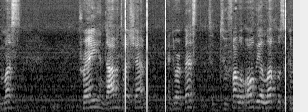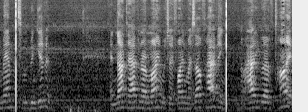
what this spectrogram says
We must pray and daven to Hashem and do our best to, to follow all the halachos, the commandments that we've been given. And not to have in our mind, which I find myself having, you know, how do you have time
